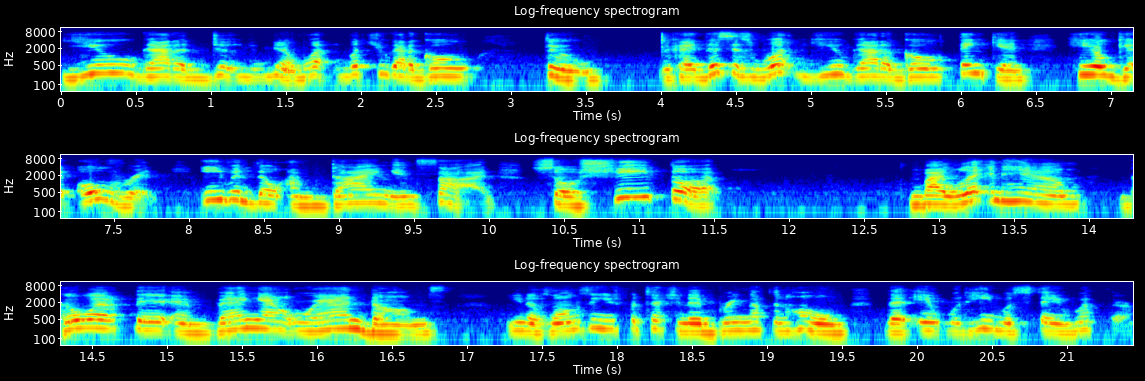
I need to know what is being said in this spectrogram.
you got to do. You know, what, what you got to go through. Okay. This is what you got to go thinking he'll get over it, even though I'm dying inside. So she thought by letting him go out there and bang out randoms, you know, as long as he used protection and bring nothing home, that it would he would stay with her.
